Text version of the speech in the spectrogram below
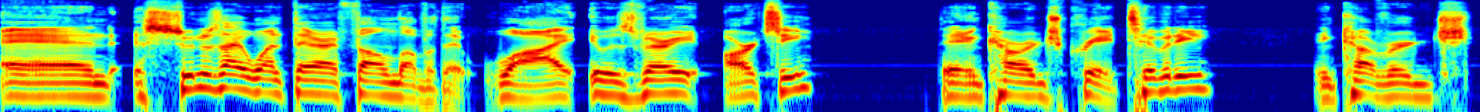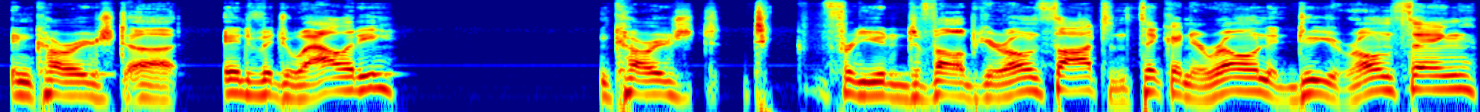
And as soon as I went there, I fell in love with it. Why? It was very artsy. They encouraged creativity, encouraged encouraged uh, individuality, encouraged to, for you to develop your own thoughts and think on your own and do your own thing.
